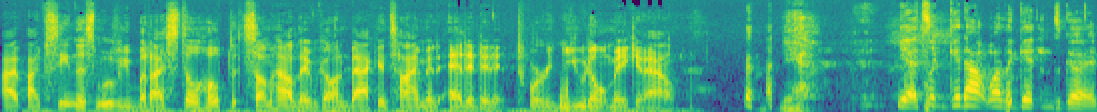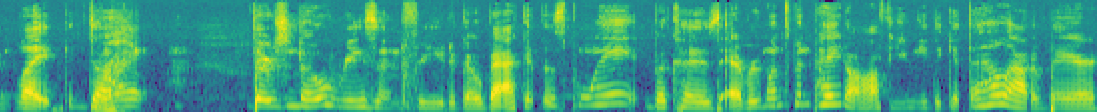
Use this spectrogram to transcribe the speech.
I, I've seen this movie, but I still hope that somehow they've gone back in time and edited it to where you don't make it out. yeah. Yeah, it's like get out while the getting's good. Like, don't right there's no reason for you to go back at this point because everyone's been paid off. You need to get the hell out of there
